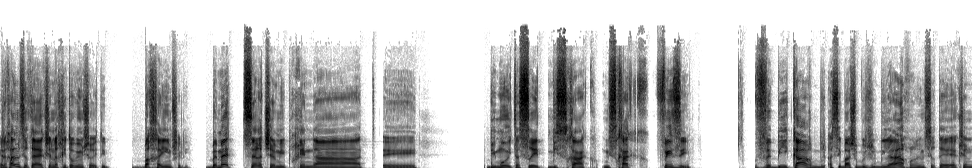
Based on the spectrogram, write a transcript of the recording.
אלא אחד מסרטי האקשן הכי טובים שראיתי בחיים שלי. באמת, סרט שמבחינת אה, בימוי, תסריט, משחק, משחק פיזי, ובעיקר הסיבה שבגללה אנחנו רואים סרטי אקשן,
